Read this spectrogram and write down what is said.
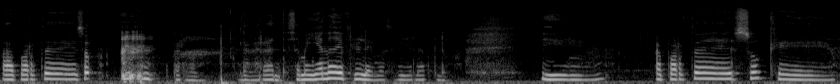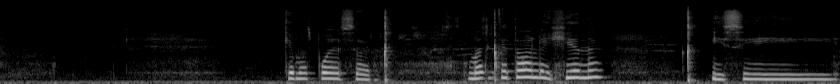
Aparte de eso, perdón, la garganta se me llena de flema, se me llena de flema. Y aparte de eso, que. ¿Qué más puede ser? Más que todo la higiene. Y si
